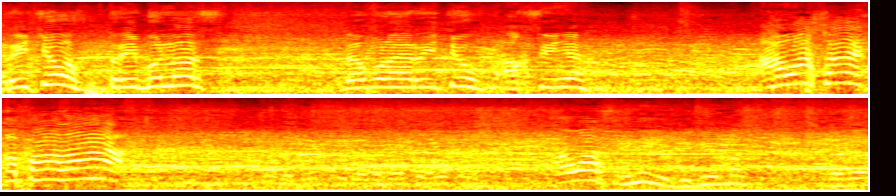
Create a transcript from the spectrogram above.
Ricuh, Tribuners. Udah mulai ricuh aksinya. Awas woi kepala. Awas ini begini Mas. Ada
